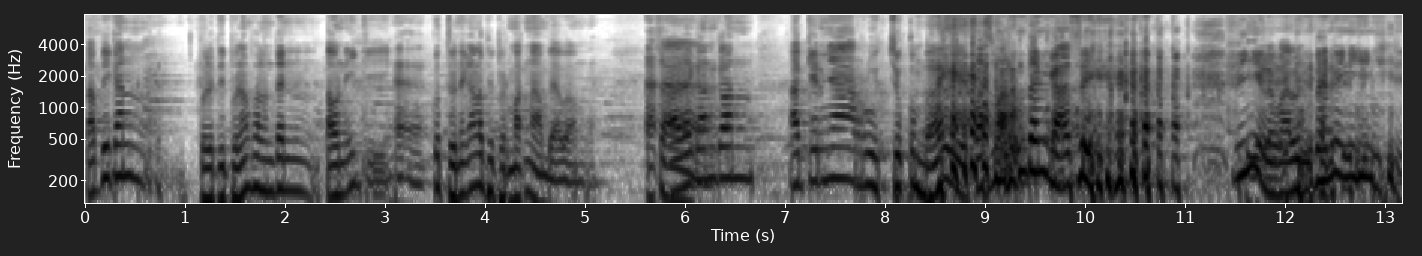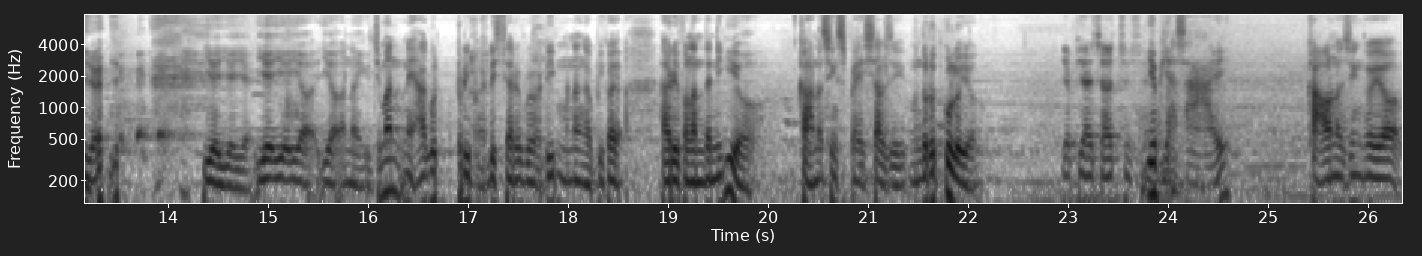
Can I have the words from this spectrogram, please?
Tapi kan boleh dibilang Valentine tahun ini kudune kan lebih bermakna mbak awakmu. Soalnya kan kan akhirnya rujuk kembali pas Valentine gak sih? Bingi loh iya, iya. Valentine ini. Iya iya. Iya iya iya iya iya iya iya iku. Cuman nek aku pribadi secara pribadi menanggapi kayak hari Valentine ini yo gak ono sing spesial sih menurutku lo yo. Ya biasa aja sih. Ya biasa ae. Gak ono sing kayak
